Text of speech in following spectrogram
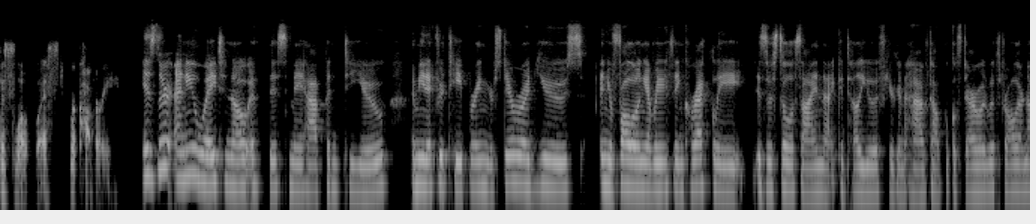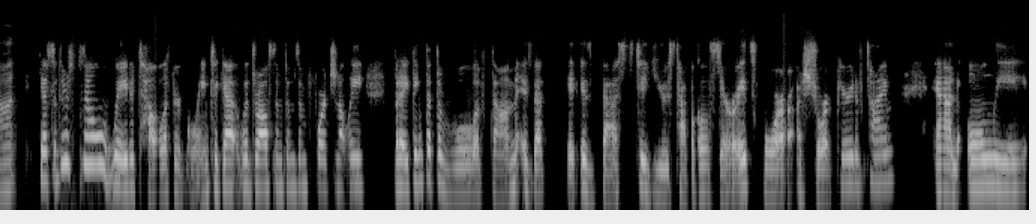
the slowest recovery. Is there any way to know if this may happen to you? I mean, if you're tapering your steroid use and you're following everything correctly, is there still a sign that could tell you if you're going to have topical steroid withdrawal or not? Yeah, so there's no way to tell if you're going to get withdrawal symptoms, unfortunately. But I think that the rule of thumb is that it is best to use topical steroids for a short period of time and only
